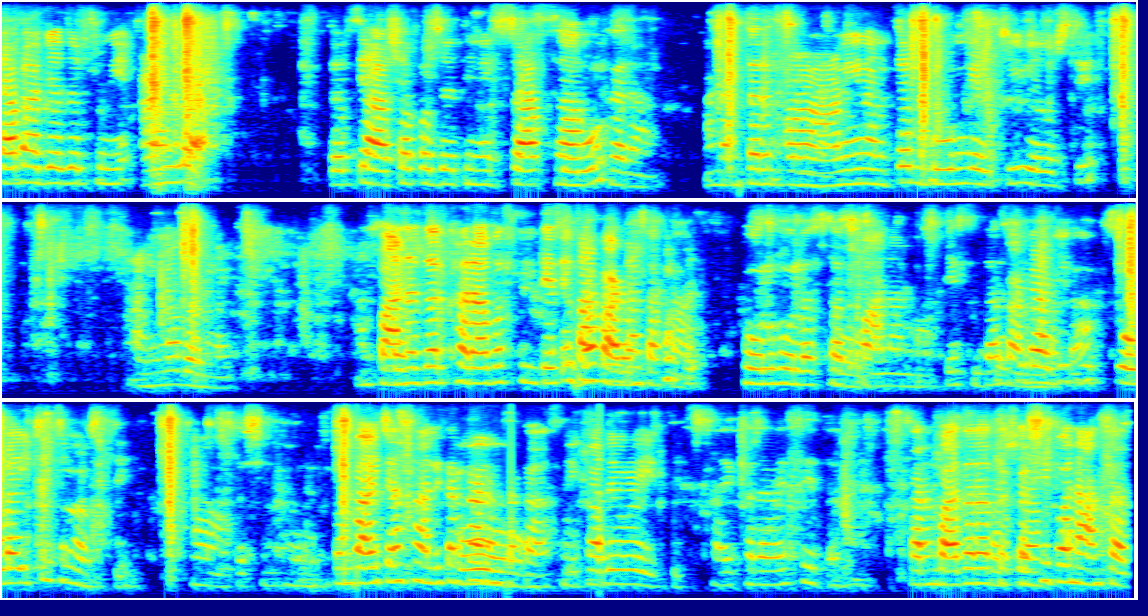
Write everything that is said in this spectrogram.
ह्या भाज्या जर तुम्ही आणल्या तर त्या अशा पद्धतीने साफ करून करा. आणि नंतर हा, आणि नंतर धुवून घ्यायची व्यवस्थित आणि मग बनवायची. आणि पानं जर खराब असतील ते सुद्धा काढून टाका. होल होल असतात हो. पानांना ते सुद्धा काढून भाजी तोडायचीच नसते. हा तशी नाही. पण बाय चान्स आली तर काढून टाका हो असं. एखाद्या वेळ येतेच एखाद्या वेळेस येतं. कारण बाजारात. कशी पण आणतात.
